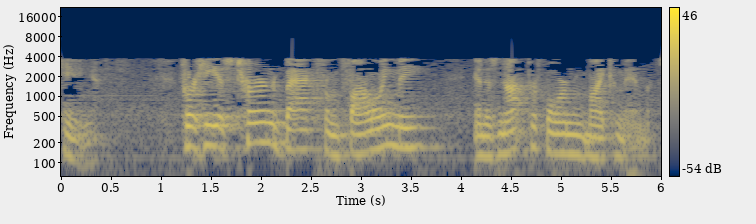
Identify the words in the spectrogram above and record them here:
king, for he has turned back from following me and has not performed my commandments.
